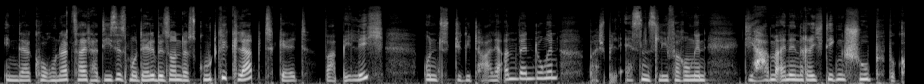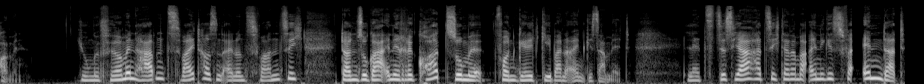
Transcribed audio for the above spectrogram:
In der Corona-Zeit hat dieses Modell besonders gut geklappt. Geld war billig und digitale Anwendungen, Beispiel Essenslieferungen, die haben einen richtigen Schub bekommen. Junge Firmen haben 2021 dann sogar eine Rekordsumme von Geldgebern eingesammelt. Letztes Jahr hat sich dann aber einiges verändert.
